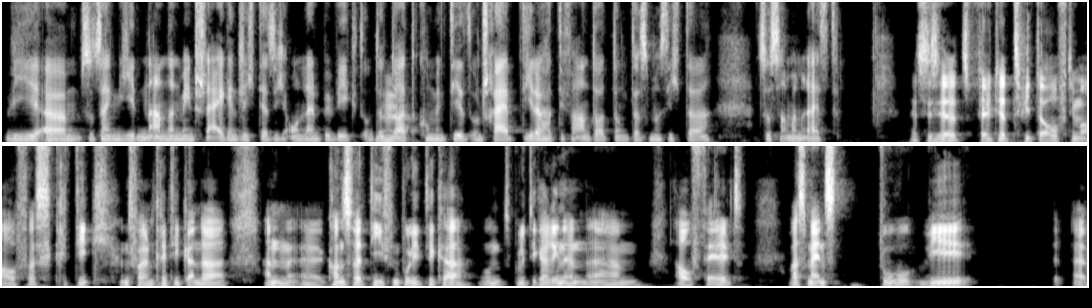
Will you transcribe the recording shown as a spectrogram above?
wie ähm, sozusagen jeden anderen Menschen eigentlich, der sich online bewegt und mhm. dort kommentiert und schreibt. Jeder hat die Verantwortung, dass man sich da zusammenreißt. Jetzt ist ja, fällt ja Twitter oft immer auf als Kritik und vor allem Kritik an der an äh, konservativen Politiker und Politikerinnen ähm, auffällt. Was meinst du, wie äh,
